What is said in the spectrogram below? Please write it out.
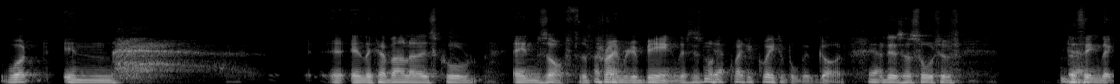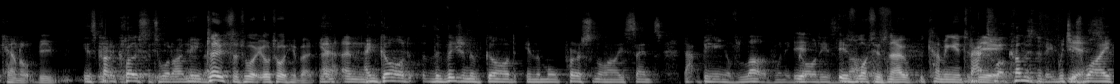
what in in the Kabbalah is called Ein Sof, the primary being that is not Yeah. quite equatable with God, Yeah. but is a sort of the Yeah. thing that cannot be It's kind of closer to what I mean. closer to what you're talking about. Yeah. And, and, And, God, the vision of God in the more personalized sense, that being of love, when God is love, what is now coming into That's being. That's what comes to be, which Yes. is why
